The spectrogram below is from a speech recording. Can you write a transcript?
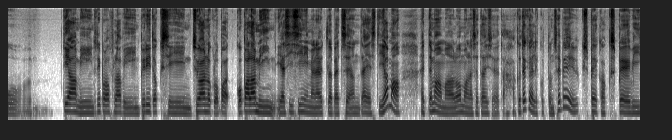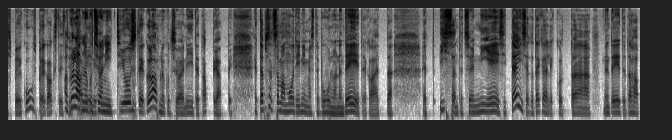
diamiin, riboflaviin, püridoksiin, tsüanokobalamiin ja siis inimene ütleb, et see on täiesti jama, et tema oma loomale seda ei sööda, aga tegelikult on see B1, B2, B5, B6, B12. aga kõlab nagu tsüaniid. just, ja kõlab nagu tsüaniid, et appi-appi. et täpselt samamoodi inimeste puhul on nende E-dega, et et issand, et see on nii E-sid täis, aga tegelikult äh, nende E-de taha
